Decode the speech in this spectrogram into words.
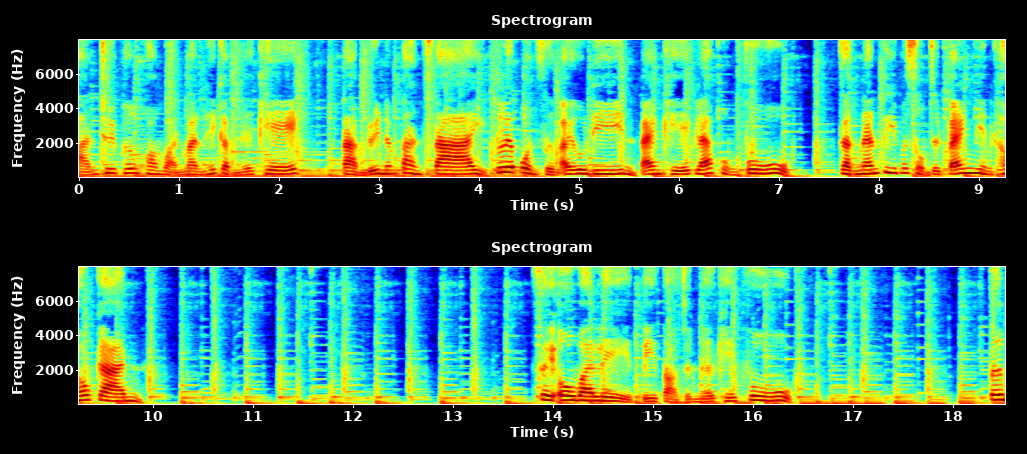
านช่วยเพิ่มความหวานมันให้กับเนื้อเค้กตามด้วยน้ำตาลทราย เกลือป่นเสริมไอโอดีน แป้งเค้กและผงฟู จากนั้นตีผสมจนแป้งเนียนเข้ากัน ใส่โอวาเลตตีต่อจนเนื้อเค้กฟู เติม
